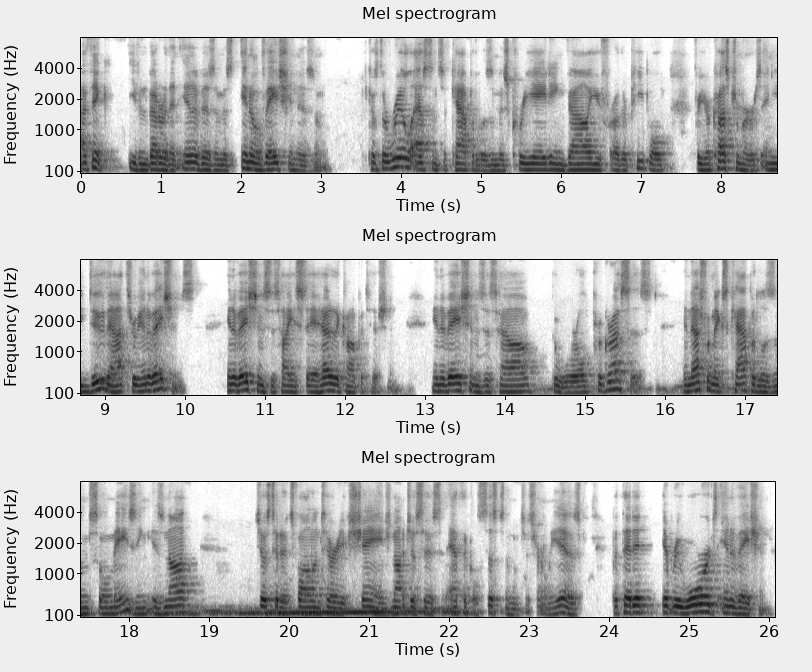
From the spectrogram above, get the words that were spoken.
I think even better than innovism is innovationism, because the real essence of capitalism is creating value for other people, for your customers, and you do that through innovations. Innovations is how you stay ahead of the competition. Innovations is how the world progresses. And that's what makes capitalism so amazing is not just that it's voluntary exchange, not just that it's an ethical system, which it certainly is, but that it, it rewards innovation,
